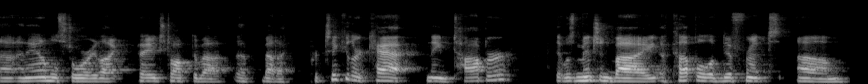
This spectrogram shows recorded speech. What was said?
uh, an animal story like paige talked about about a particular cat named topper that was mentioned by a couple of different um,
